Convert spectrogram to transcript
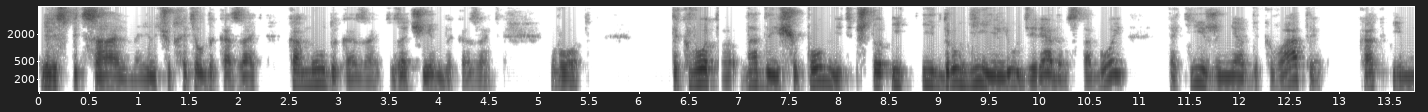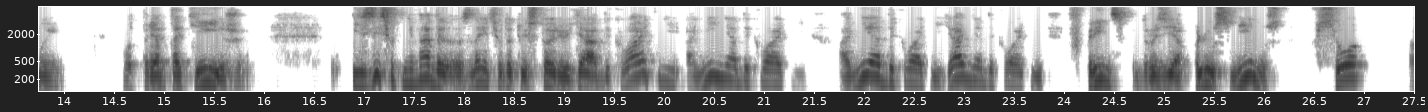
или специально, или что-то хотел доказать. Кому доказать? Зачем доказать? Вот. Так вот, надо еще помнить, что и, и другие люди рядом с тобой такие же неадекваты, как и мы. Вот прям такие же. И здесь вот не надо, знаете, вот эту историю «я адекватней», «они неадекватней», «они адекватней», «я неадекватней». В принципе, друзья, плюс-минус все э,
